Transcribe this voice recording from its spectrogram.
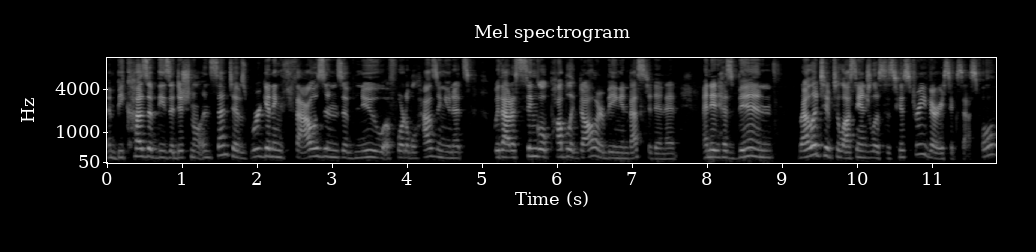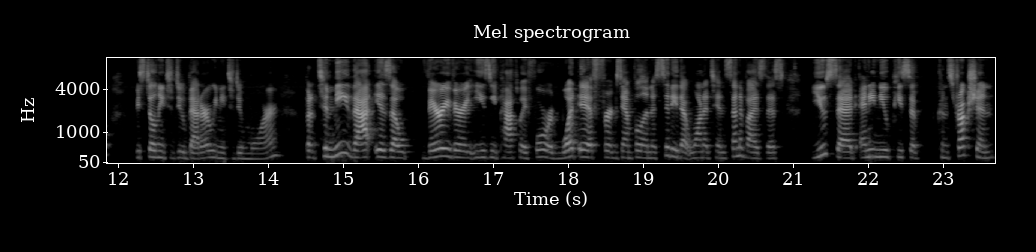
And because of these additional incentives, we're getting thousands of new affordable housing units without a single public dollar being invested in it. And it has been, relative to Los Angeles's history, very successful. We still need to do better, we need to do more. But to me, that is a very, very easy pathway forward. What if, for example, in a city that wanted to incentivize this, you said any new piece of construction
